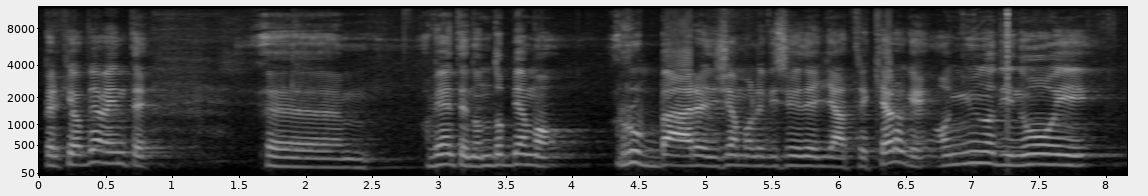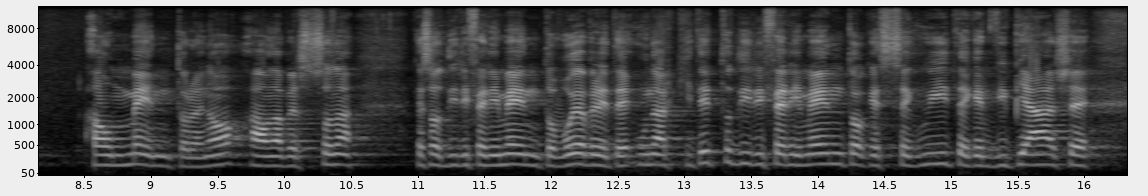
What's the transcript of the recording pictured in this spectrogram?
perché ovviamente, ehm, ovviamente non dobbiamo rubare diciamo, le visioni degli altri. È chiaro che ognuno di noi ha un mentore, no? ha una persona che so, di riferimento, voi avrete un architetto di riferimento che seguite, che vi piace,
